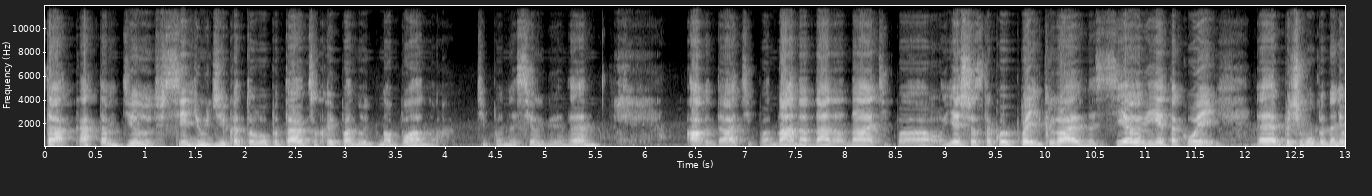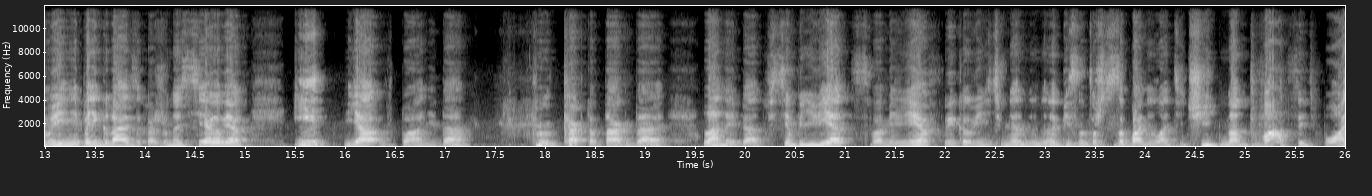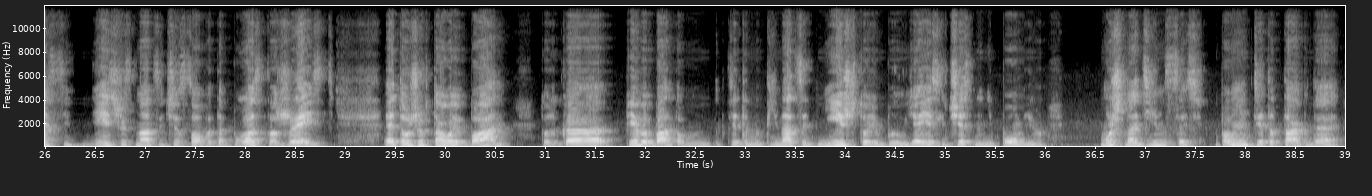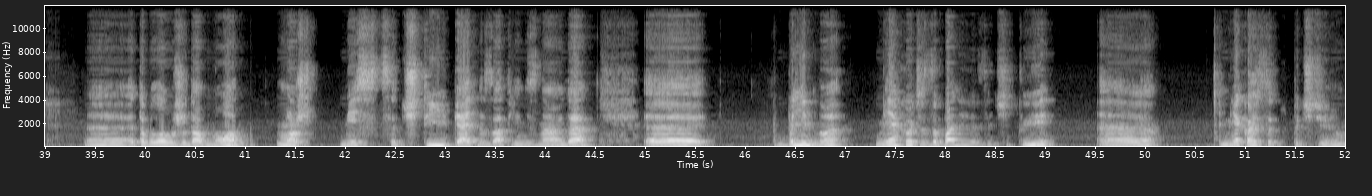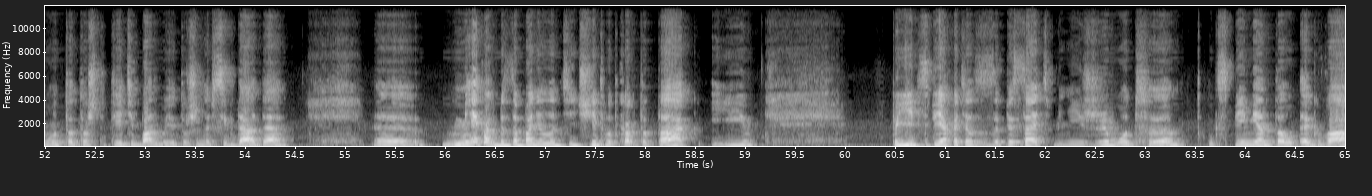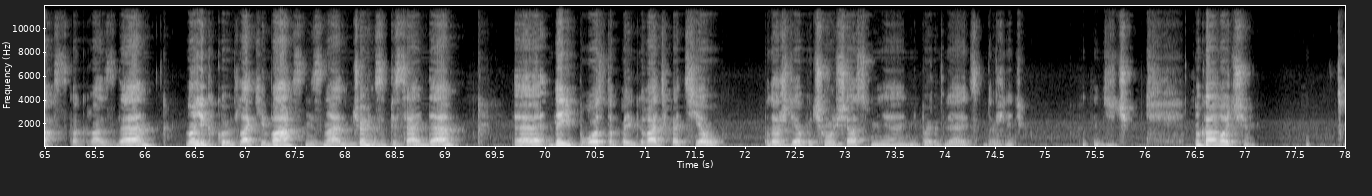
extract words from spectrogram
Так, как там делают все люди, которые пытаются хайпануть на банах? Типа на сервере, да? Ах да, типа, на-на-на-на-на, типа, я сейчас такой поиграю на сервере такой, э, почему бы на нем и не поиграть, захожу на сервер, и я в бане, да. Как-то так, да. Ладно, ребят, всем привет, с вами Лев. Вы, как видите, у меня написано то, что забанил античит на 28 дней, 16 часов. Это просто жесть. Это уже второй бан. Только первый бан, по-моему, где-то на 13 дней, что ли, был. Я, если честно, не помню. Может, на 11. По-моему, где-то так, да. Э, это было уже давно. Может, месяца 4-5 назад, я не знаю, да. Э, блин, но меня, короче, забанили за читы. Э, мне кажется, почему-то то, что третий бан будет уже навсегда, да. Э, меня как бы забанил античит вот как-то так. И, в принципе, я хотел записать мини-режим от э, Experimental Egg Wars как раз, да. Ну или какой-нибудь Lucky Wars, не знаю, ну что мне записать, да. Э, да и просто поиграть хотел. Подожди, а почему сейчас у меня не появляется? Подождите. Это дичь. Ну, короче.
